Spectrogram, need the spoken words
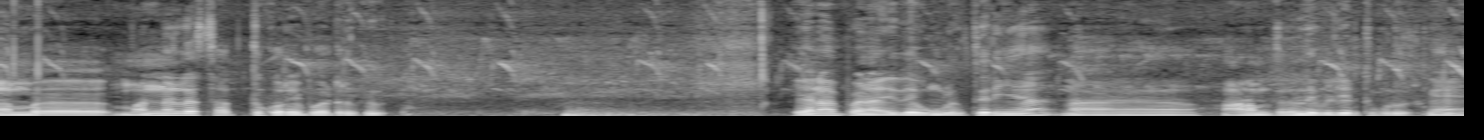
நம்ம மண்ணில் சத்து குறைபாடு இருக்குது ஏன்னா இப்போ நான் இது உங்களுக்கு தெரியும். நான் ஆரம்பத்துலேருந்து வெளியே எடுத்து போட்டுருக்கேன்.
